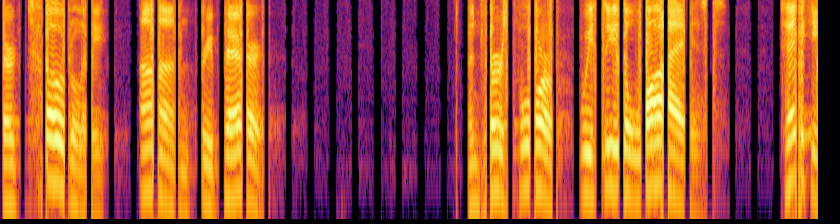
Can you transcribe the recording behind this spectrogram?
They're totally unprepared. In verse 4, we see the wise taking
